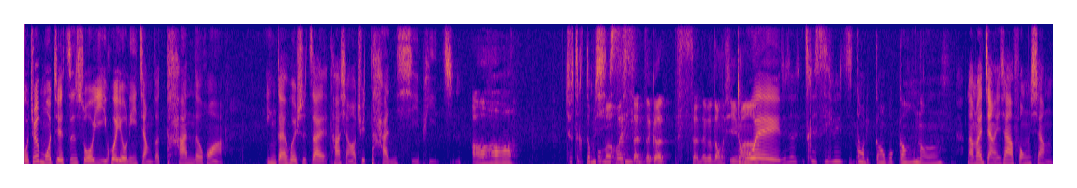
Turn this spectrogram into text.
我觉得摩羯之所以会有你讲的贪的话，应该会是在他想要去贪 CP 值，哦，就这个东西我们会省这个省这个东西吗？，对，就是这个 CP 值到底高不高呢？那我们来讲一下风向，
